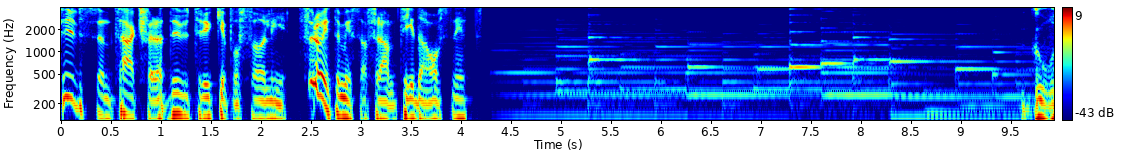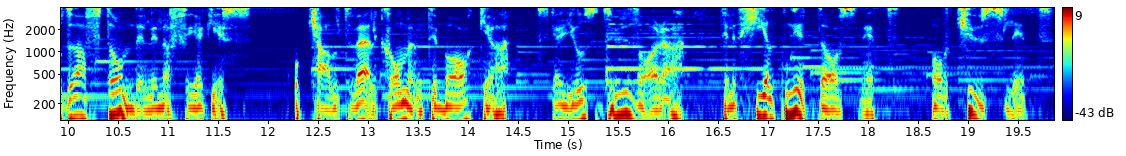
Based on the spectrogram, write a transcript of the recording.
Tusen tack för att du trycker på följ för att inte missa framtida avsnitt. God afton, din lilla fegis. Och kallt välkommen tillbaka ska just du vara till ett helt nytt avsnitt av kusligt,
